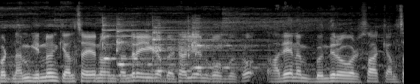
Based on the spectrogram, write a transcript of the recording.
ಬಟ್ ನಮ್ಗೆ ಇನ್ನೊಂದು ಕೆಲಸ ಏನು ಅಂತಂದರೆ ಈಗ ಬೆಟಾಲಿಯನ್ಗೆ ಹೋಗ್ಬೇಕು. ಅದೇ ನಮ್ಗೆ ಬಂದಿರೋ ವರ್ಷ ಕೆಲಸ.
